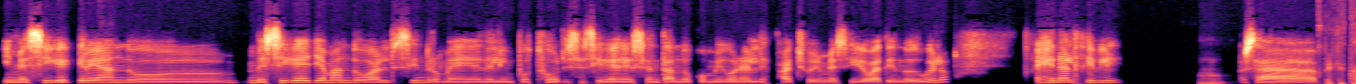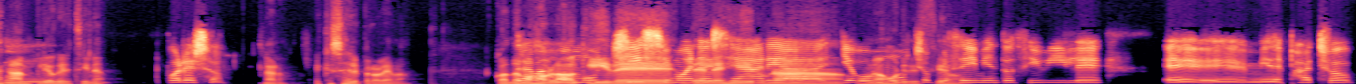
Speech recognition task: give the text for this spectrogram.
y me sigue creando, me sigue llamando al síndrome del impostor y se sigue sentando conmigo en el despacho y me sigue batiendo duelo, es en el civil. O sea, Es que es tan amplio, mm, Cristina. por eso. Claro, es que ese es el problema. Cuando hemos hablado aquí de, muchísimo en de elegir área, una, llevo una muchos procedimientos civiles, eh, mi despacho,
